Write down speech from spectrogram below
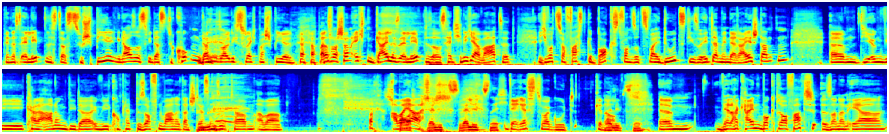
wenn das Erlebnis, das zu spielen, genauso ist wie das zu gucken, dann sollte ich es vielleicht mal spielen. Weil das war schon echt ein geiles Erlebnis. Also, das hätte ich nicht erwartet. Ich wurde zwar fast geboxt von so zwei Dudes, die so hinter mir in der Reihe standen, ähm, die irgendwie, keine Ahnung, die da irgendwie komplett besoffen waren und dann Stress gesucht haben, aber. Ach, aber ja. Wer liebt's, wer liebt's nicht? Der Rest war gut. Genau. Wer liebt's nicht? Ähm, wer da keinen Bock drauf hat, sondern eher.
